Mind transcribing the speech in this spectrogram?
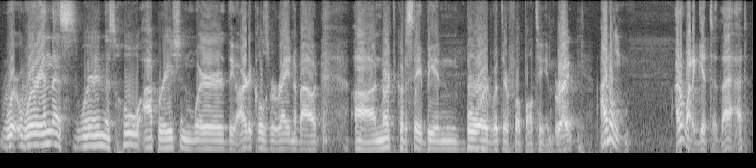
we're we're in this we're in this whole operation where the articles were writing about uh, North Dakota State being bored with their football team. Right. I don't. I don't want to get to that.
